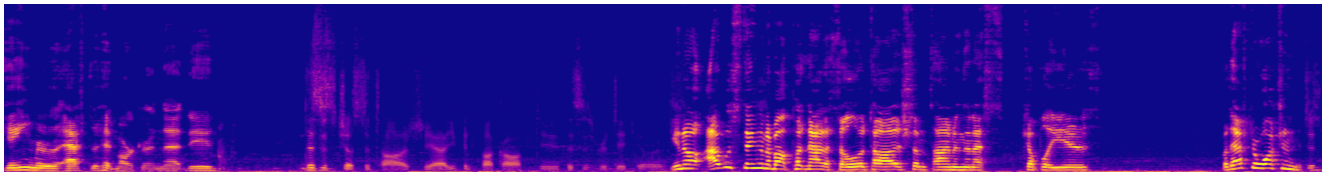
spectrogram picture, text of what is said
gamer after hit marker in that, dude. This is just a tage. Yeah, you can fuck off, dude. This is ridiculous. You know, I was thinking about putting out a solo tage sometime in the next couple of years. But after watching, It just,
